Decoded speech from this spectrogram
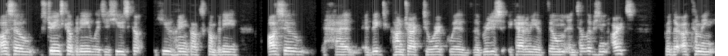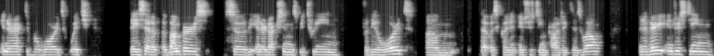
Also, Strange Company, which is Hugh Hancock's company, also had a big contract to work with the British Academy of Film and Television Arts for their upcoming interactive awards, which they set up the bumpers. So the introductions between for the awards. Um, that was quite an interesting project as well, and a very interesting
